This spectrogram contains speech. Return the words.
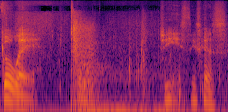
Go away. Jeez, these guys...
